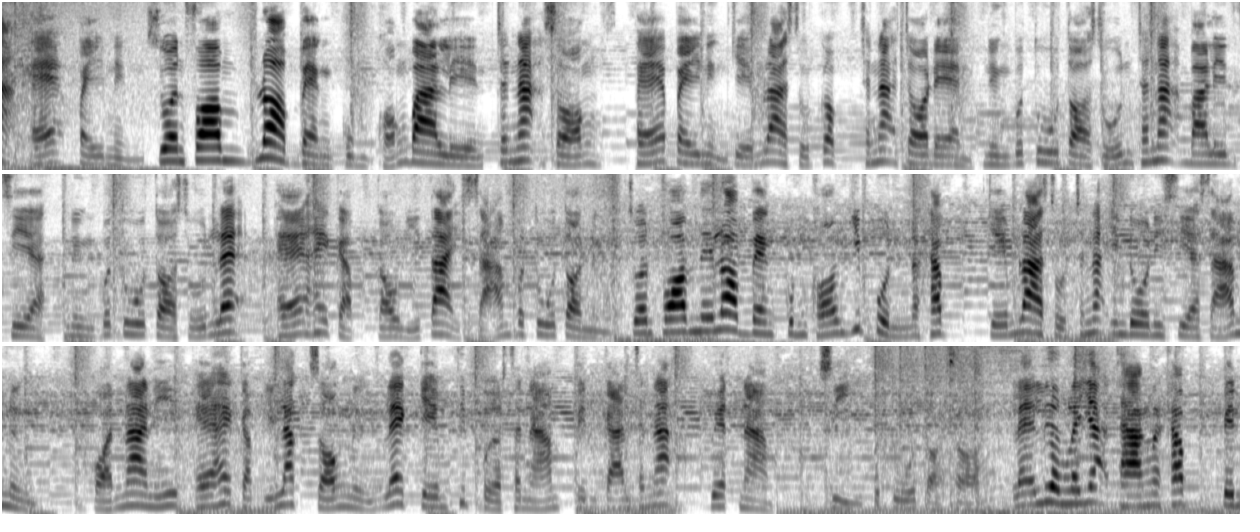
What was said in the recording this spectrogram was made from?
5 แพ้ไป 1 ส่วนฟอร์มรอบแบ่งกลุ่มของบาเลน ชนะ 2 แพ้ไป 1 เกมล่าสุดก็ชนะจอแดน 1 ประตูต่อ0ชนะบาเลนเซีย 1 ประตูต่อ0และแพ้ให้กับเกาหลีใต้ 3 ประตูต่อ 1 ส่วนฟอร์มในรอบแบ่งกลุ่มของญี่ปุ่นนะครับ เกมล่าสุดชนะอินโดนีเซีย 3-1ก่อนหน้านี้แพ้ให้กับอิรัก 2-1 และเกมที่เปิดสนามเป็นการชนะเวียดนาม 4 ประตูต่อ 2 และเรื่องระยะทางนะครับ เป็น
